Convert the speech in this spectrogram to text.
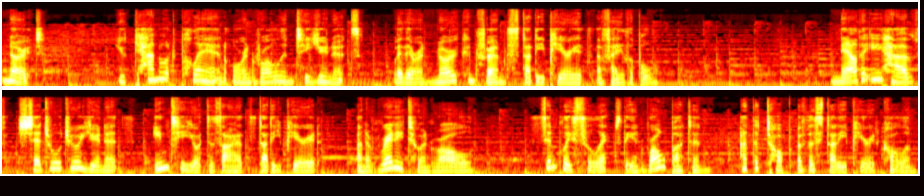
Note, you cannot plan or enrol into units where there are no confirmed study periods available. Now that you have scheduled your units into your desired study period and are ready to enrol, simply select the Enrol button at the top of the study period column.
